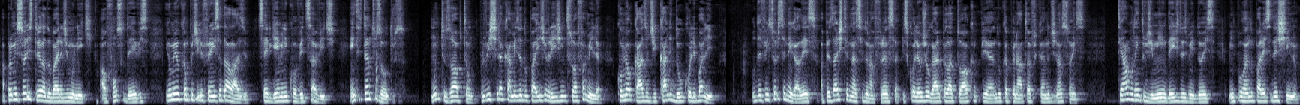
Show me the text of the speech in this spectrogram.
a promissora estrela do Bayern de Munique, Alfonso Davis, e o meio-campo de referência da Lazio, Sergei Milinkovic-Savic, entre tantos outros. Muitos optam por vestir a camisa do país de origem de sua família, como é o caso de Khalidou Koulibaly. O defensor senegalês, apesar de ter nascido na França, escolheu jogar pela atual campeã do Campeonato Africano de Nações. Tem algo dentro de mim desde 2002 me empurrando para esse destino.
